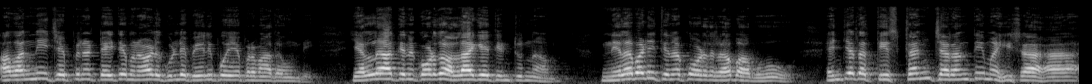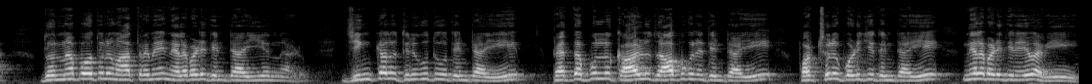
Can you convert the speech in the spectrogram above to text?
అవన్నీ చెప్పినట్టయితే మనవాడు గుండె పేలిపోయే ప్రమాదం ఉంది. ఎలా తినకూడదో అలాగే తింటున్నాం. నిలబడి తినకూడదురా బాబు. ఎంచేత తిష్టం చరంతి మహిష. దున్నపోతులు మాత్రమే నిలబడి తింటాయి అన్నాడు. జింకలు తిరుగుతూ తింటాయి పెద్ద పుల్లు కాళ్ళు దాపుకుని తింటాయి పక్షులు పొడిచి తింటాయి నిలబడి తినేవి అవి.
